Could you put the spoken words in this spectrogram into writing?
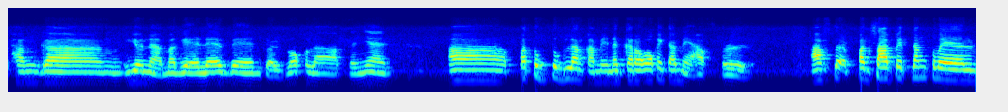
hanggang, yun na, mag-11, 12 o'clock, ganyan. Ah, patugtog lang kami, nagkaraoke kami after. After, pagsapit ng 12,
